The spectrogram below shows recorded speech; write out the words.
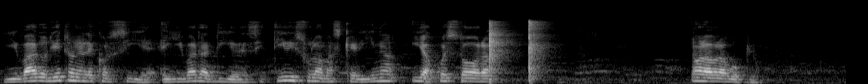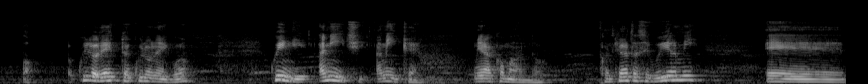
gli vado dietro nelle corsie e gli vado a dire si tiri sulla mascherina, io a quest'ora non lavoravo più. Oh, qui l'ho detto e qui lo nego. Eh? Quindi, amici, amiche, mi raccomando, continuate a seguirmi e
